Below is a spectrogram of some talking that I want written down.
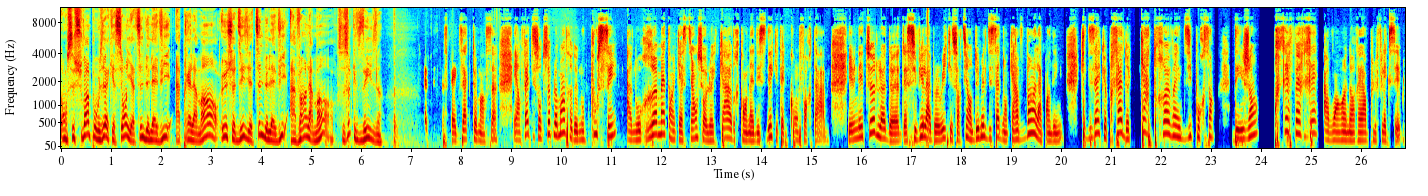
on s'est souvent posé la question, y a-t-il de la vie après la mort? Eux se disent, y a-t-il de la vie avant la mort? C'est ça qu'ils se disent. C'est exactement ça. Et en fait, ils sont tout simplement en train de nous pousser à nous remettre en question sur le cadre qu'on a décidé qui était confortable. Il y a une étude là, de, de Civil Library qui est sortie en 2017, donc avant la pandémie, qui disait que près de 90% des gens préférerais avoir un horaire plus flexible.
